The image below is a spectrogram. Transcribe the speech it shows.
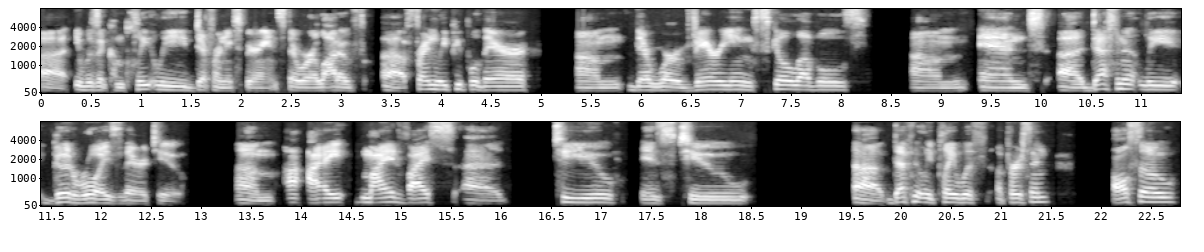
uh, it was a completely different experience. There were a lot of uh, friendly people there. Um, there were varying skill levels, um, and uh, definitely good Roys there too. Um, I, I, my advice uh, to you is to uh, definitely play with a person. Also,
